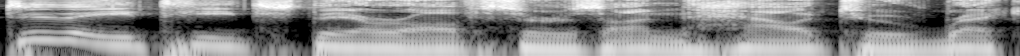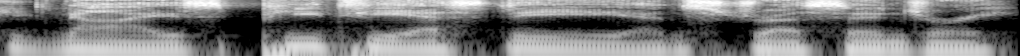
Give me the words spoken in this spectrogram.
do they teach their officers on how to recognize PTSD and stress injury?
